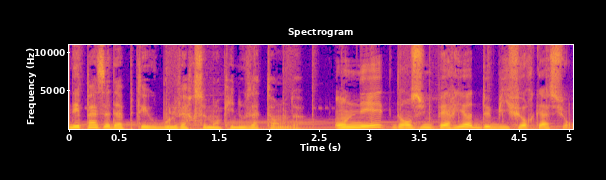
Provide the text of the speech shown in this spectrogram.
n'est pas adapté aux bouleversements qui nous attendent. On est dans une période de bifurcation.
